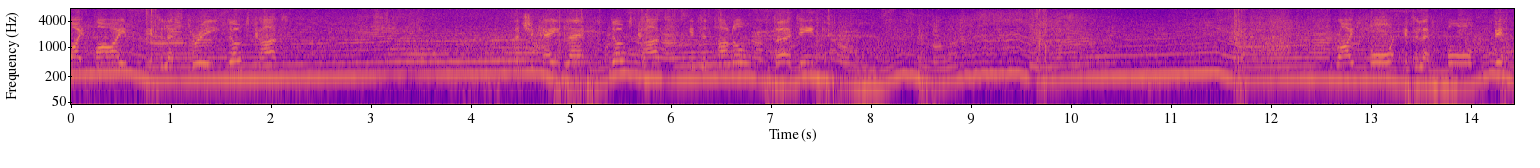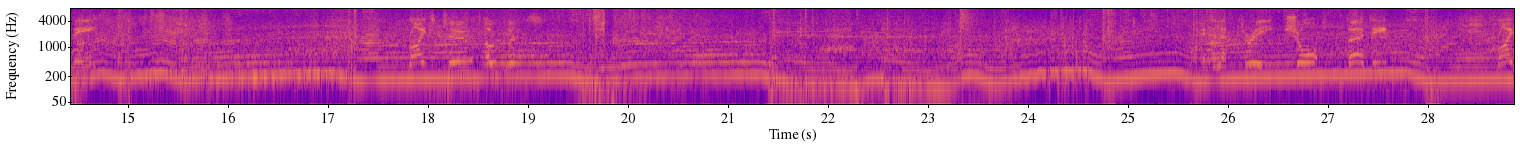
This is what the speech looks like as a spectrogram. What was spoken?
Right 5, into left 3, don't cut. And chicane left, don't cut, into tunnel 13. Right 4, into left 4, 50. Right 2, opens. Into left 3, short, 30. Right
